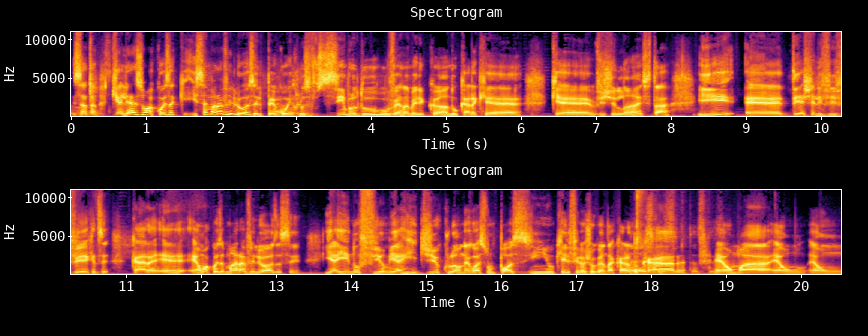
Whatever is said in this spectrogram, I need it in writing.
Exatamente. Que, aliás, uma coisa que. Isso é maravilhoso. Ele pegou, inclusive, o símbolo do governo americano, o cara que é, que é vigilante, tá? E é, deixa ele viver. Quer dizer, cara, é, é uma coisa maravilhosa, assim. E aí, no filme, é ridículo. É um negócio num pozinho que ele fica jogando na cara é, do cara. É uma. É um. É um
